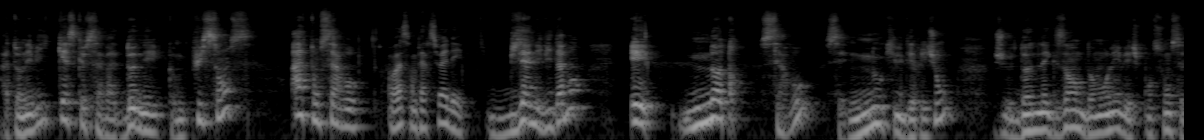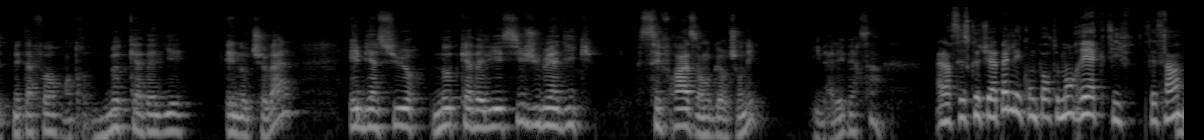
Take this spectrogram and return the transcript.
à ton avis, qu'est-ce que ça va donner comme puissance à ton cerveau? On va s'en persuader. Bien évidemment. Et notre cerveau, c'est nous qui le dirigeons. Je donne l'exemple dans mon livre et je pense cette métaphore entre notre cavalier et notre cheval. Et bien sûr, notre cavalier, si je lui indique ces phrases en longueur de journée, il va aller vers ça. Alors, c'est ce que tu appelles les comportements réactifs, c'est ça?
